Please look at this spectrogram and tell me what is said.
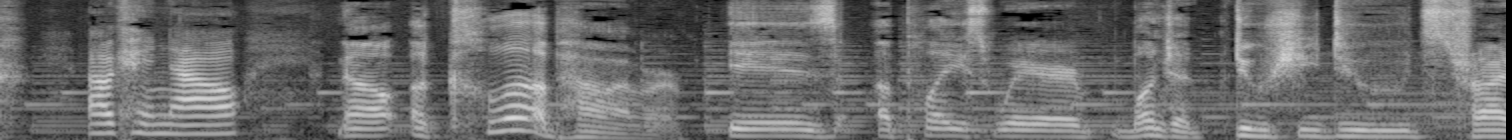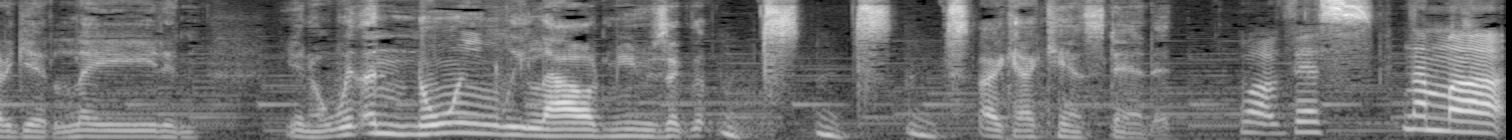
okay, now Now, a club, however, is a place where a bunch of douchey dudes try to get laid and, you know, with annoyingly loud music that I, I can't stand it. Well, this 那么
